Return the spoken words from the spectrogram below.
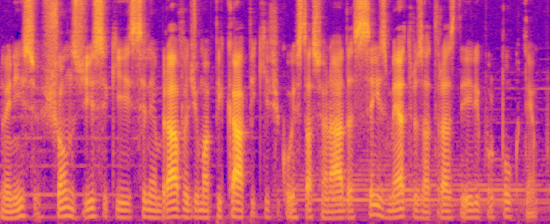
No início, Jones disse que se lembrava de uma picape que ficou estacionada seis metros atrás dele por pouco tempo.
